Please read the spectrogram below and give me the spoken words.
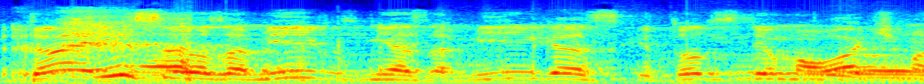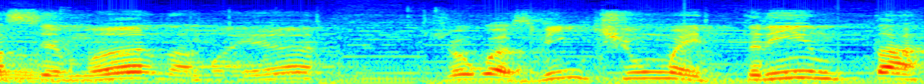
Então é isso, meus amigos, minhas amigas. Que todos tenham uma ótima semana. Amanhã, jogo às 21h30.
